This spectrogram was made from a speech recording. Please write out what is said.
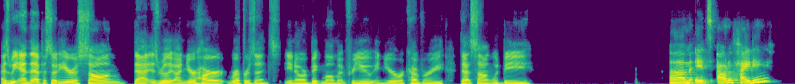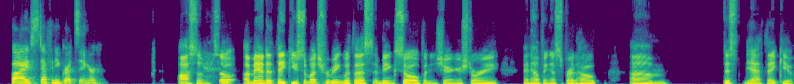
as we end the episode here a song that is really on your heart represents you know a big moment for you in your recovery that song would be um it's out of hiding by Steffany Gretzinger awesome so amanda thank you so much for being with us and being so open and sharing your story and helping us spread hope um just yeah thank you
